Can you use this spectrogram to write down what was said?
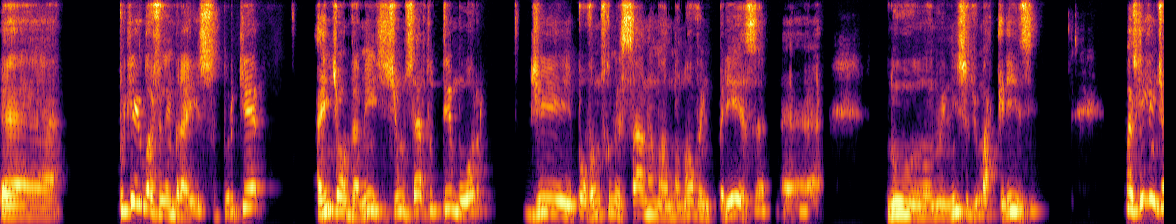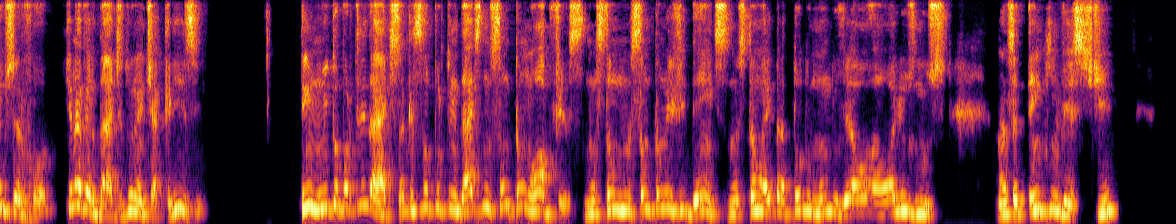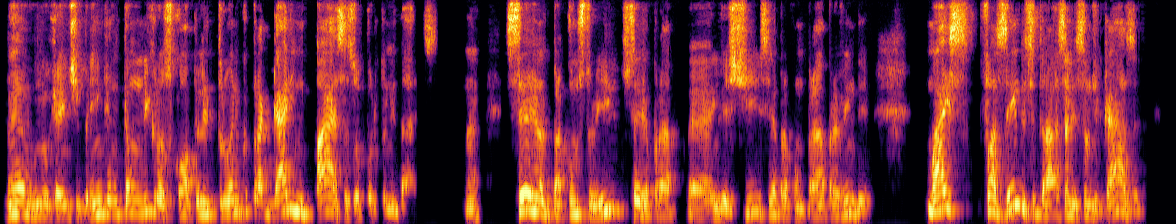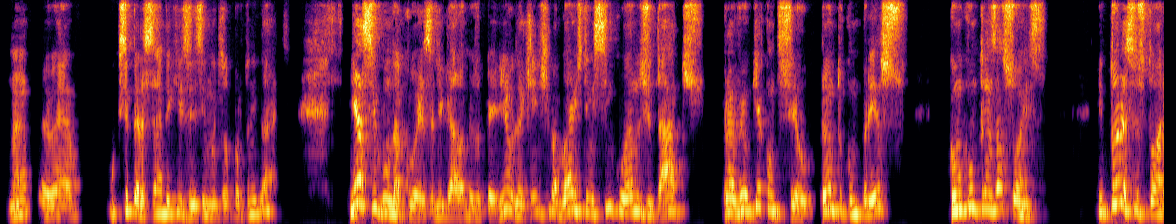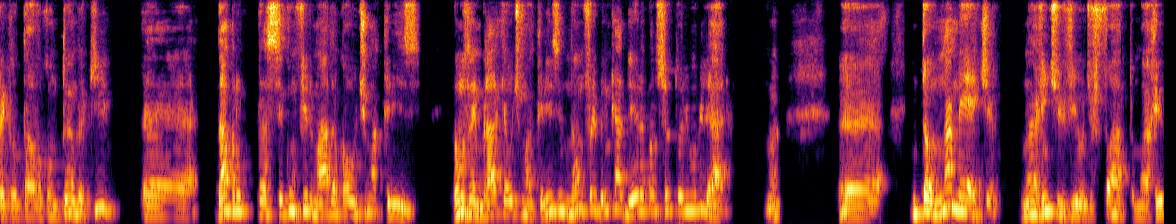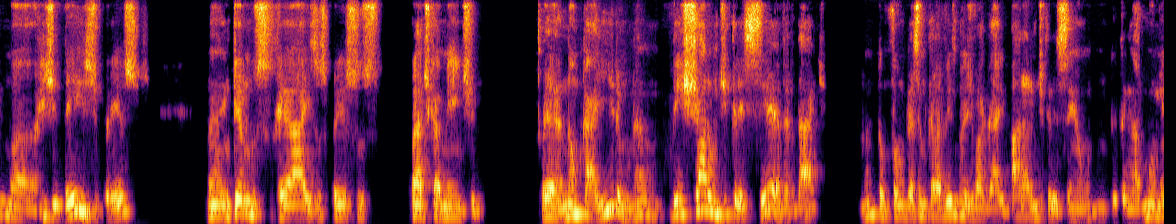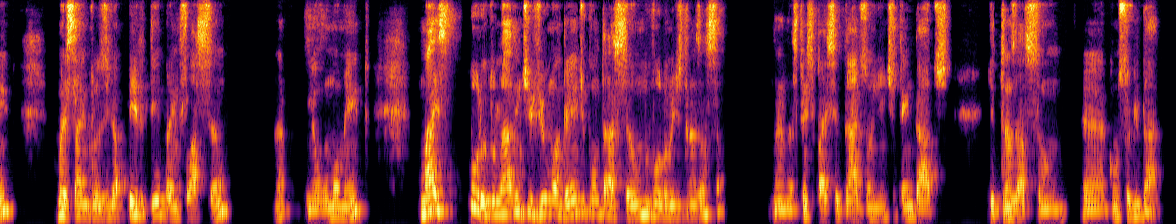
É, por que eu gosto de lembrar isso? Porque a gente, obviamente, tinha um certo temor de, pô, vamos começar né, uma, uma nova empresa é, no, no início de uma crise. Mas o que a gente observou? Que, na verdade, durante a crise, tem muita oportunidade, só que essas oportunidades não são tão óbvias, não, não são tão evidentes, não estão aí para todo mundo ver a, olhos nus. Você tem que investir né, no que a gente brinca, então um microscópio eletrônico para garimpar essas oportunidades. Né? Seja para construir, seja para é, investir, seja para comprar, para vender. Mas, fazendo essa lição de casa, né, é, o que se percebe é que existem muitas oportunidades. E a segunda coisa ligada ao mesmo período é que a gente, agora a gente tem cinco anos de dados para ver o que aconteceu, tanto com preço como com transações. E toda essa história que eu estava contando aqui é, dá para ser confirmada com a última crise. Vamos lembrar que a última crise não foi brincadeira para o setor imobiliário. Né? É, então, na média, né, a gente viu de fato uma, uma rigidez de preços. Né? Em termos reais, os preços praticamente é, não caíram, né? deixaram de crescer, é verdade, né? então foram crescendo cada vez mais devagar e pararam de crescer em um determinado momento, começaram inclusive a perder para a inflação né? em algum momento, mas, por outro lado, a gente viu uma grande contração no volume de transação, né? nas principais cidades onde a gente tem dados de transação é, consolidado.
